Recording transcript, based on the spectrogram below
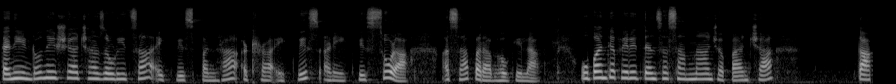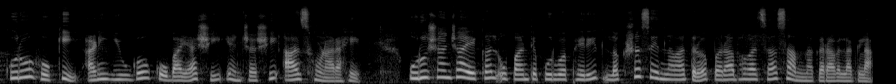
त्यांनी इंडोनेशियाच्या जोडीचा एकवीस पंधरा अठरा एकवीस आणि एकवीस सोळा असा पराभव केला. उपांत्य फेरीत त्यांचा सामना जपानच्या ताकुरो होकी आणि युगो कोबायाशी यांच्याशी आज होणार आहे. पुरुषांच्या एकल उपांत्यपूर्व फेरीत लक्ष्य सेनला मात्र पराभवाचा सामना करावा लागला.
